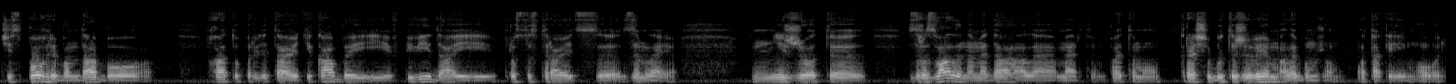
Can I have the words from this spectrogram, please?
чи з погребом, да, бо в хату прилітають і каби, і в піві, да, і просто стирають з землею. Ніж от е, з розвалинами, да, але мертвим. Тому краще бути живим, але бомжом. Отак я їм говорю,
